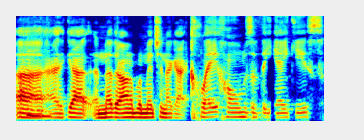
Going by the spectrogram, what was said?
Uh, Mhm. I got another honorable mention. I got Clay Holmes of the Yankees.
